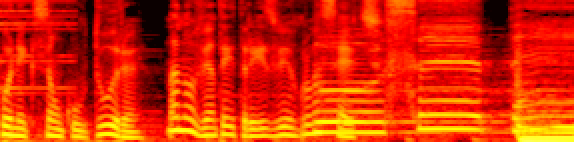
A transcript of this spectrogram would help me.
Conexão Cultura na 93,7.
